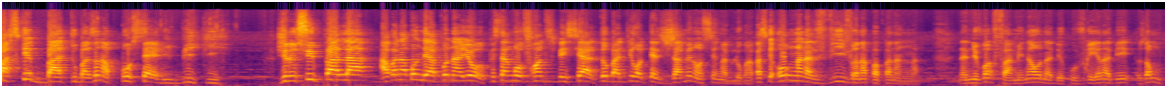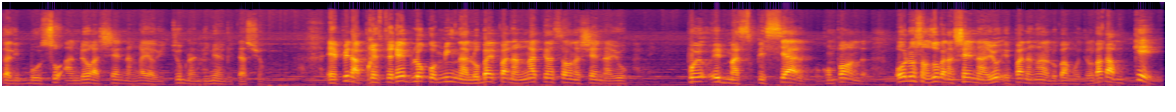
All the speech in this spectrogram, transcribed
parce que bato baza na posa ya libiki je ne suis pas là. Avant nabondela mpo na yo pesanga offrande spéciale. To bâtir hôtel jamais naosenga biloko wana parce nga na vivre na papa na nga na niveau famille na oyo na découvrir yana bi oza moto ya liboso en dehors ya chaîne na ngai ya youtube na ndimi invitation. Et puis na préféré biloko mingi naloba epai na nga te nasala na chaîne na yo. Mpo ebima spécial ocomprendre oyo nyonso nazoba na chaîne na yo epai na ngai naloba yango te nalobaka moke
